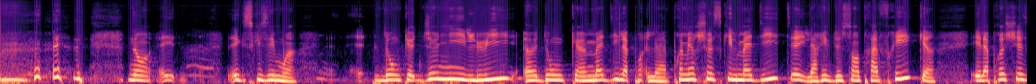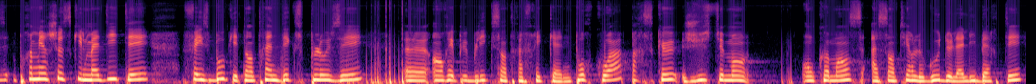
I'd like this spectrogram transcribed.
non, excusez-moi. Donc Johnny, lui, euh, donc m'a dit la, première chose qu'il m'a dit, il arrive de Centrafrique, et la première chose qu'il m'a dit est Facebook est en train d'exploser euh, en République centrafricaine. Pourquoi? Parce que justement, on commence à sentir le goût de la liberté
